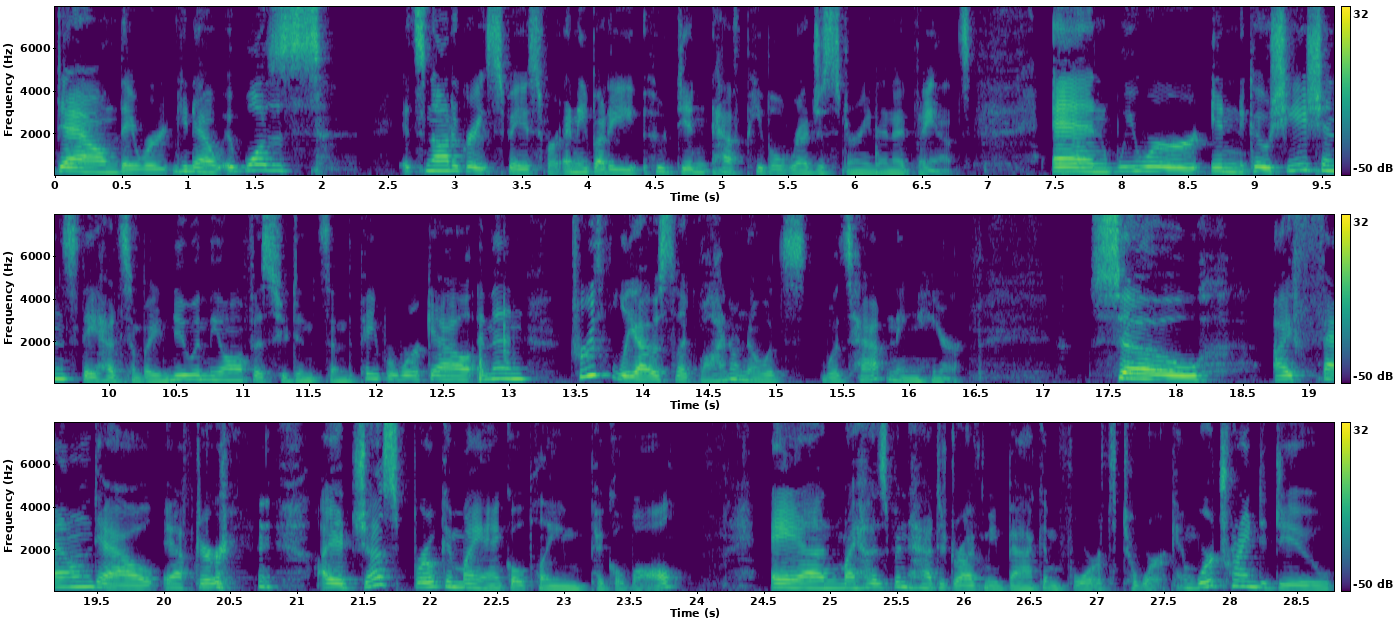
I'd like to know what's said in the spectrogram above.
down. They were, you know, it was, it's not a great space for anybody who didn't have people registering in advance. And we were in negotiations. They had somebody new in the office who didn't send the paperwork out. And then truthfully, I was like, well, I don't know what's what's happening here. So I found out after I had just broken my ankle playing pickleball, and my husband had to drive me back and forth to work. And we're trying to do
